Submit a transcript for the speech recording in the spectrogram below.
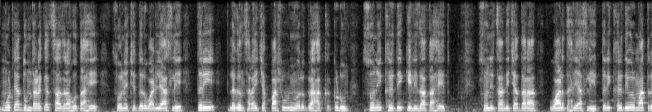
मोठ्या धुमधडाक्यात साजरा होत आहे. सोन्याचे दर वाढले असले तरी लगनसराईच्या पार्श्वभूमीवर ग्राहकाकडून सोने खरेदी केली जात आहेत. सोने चांदीच्या दरात वाढ झाली असली तरी खरेदीवर मात्र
